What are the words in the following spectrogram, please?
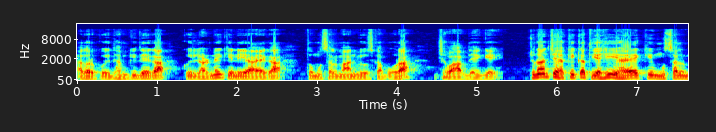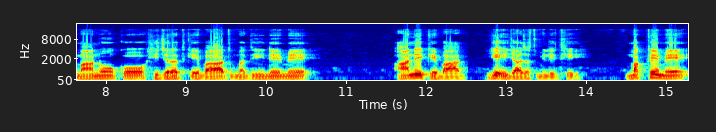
अगर कोई धमकी देगा, कोई लड़ने के लिए आएगा तो मुसलमान भी उसका पूरा जवाब देंगे। चुनानचे हकीकत यही है कि मुसलमानों को हिजरत के बाद मदीने में आने के बाद ये इजाज़त मिली थी। मक्के में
